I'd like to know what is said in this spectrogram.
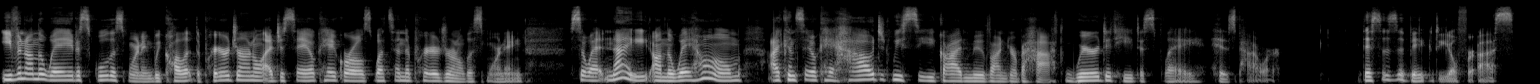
Even on the way to school this morning, we call it the prayer journal. I just say, okay, girls, what's in the prayer journal this morning? So at night on the way home, I can say, okay, how did we see God move on your behalf? Where did he display his power? This is a big deal for us.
